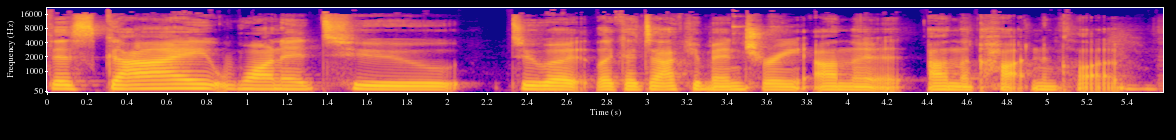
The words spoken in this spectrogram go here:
this guy wanted to do a like a documentary on the on the Cotton Club.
